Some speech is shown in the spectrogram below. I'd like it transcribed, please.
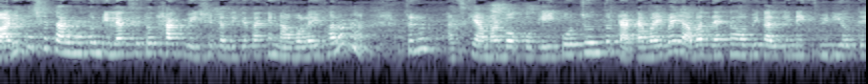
বাড়িতে সে তার মতন রিল্যাক্সে তো থাকবেই, সেটা দিকে তাকে না বলাই ভালো না। চলুন, আজকে আমার বকবকে এই পর্যন্ত। টাটা বাই বাই আবার দেখা হবে কালকে নেক্সট ভিডিওতে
